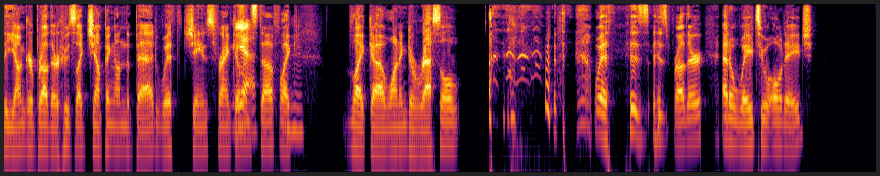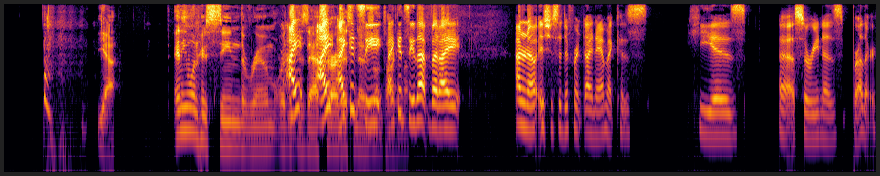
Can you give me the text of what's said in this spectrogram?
the younger brother who's like jumping on the bed with James Franco Yeah. and stuff like like uh, wanting to wrestle with with his his brother at a way too old age. yeah. Anyone who's seen The Room or The I Disaster I, I could see I could about. see that, but I I don't know. It's just a different dynamic because he is uh, Serena's brother.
